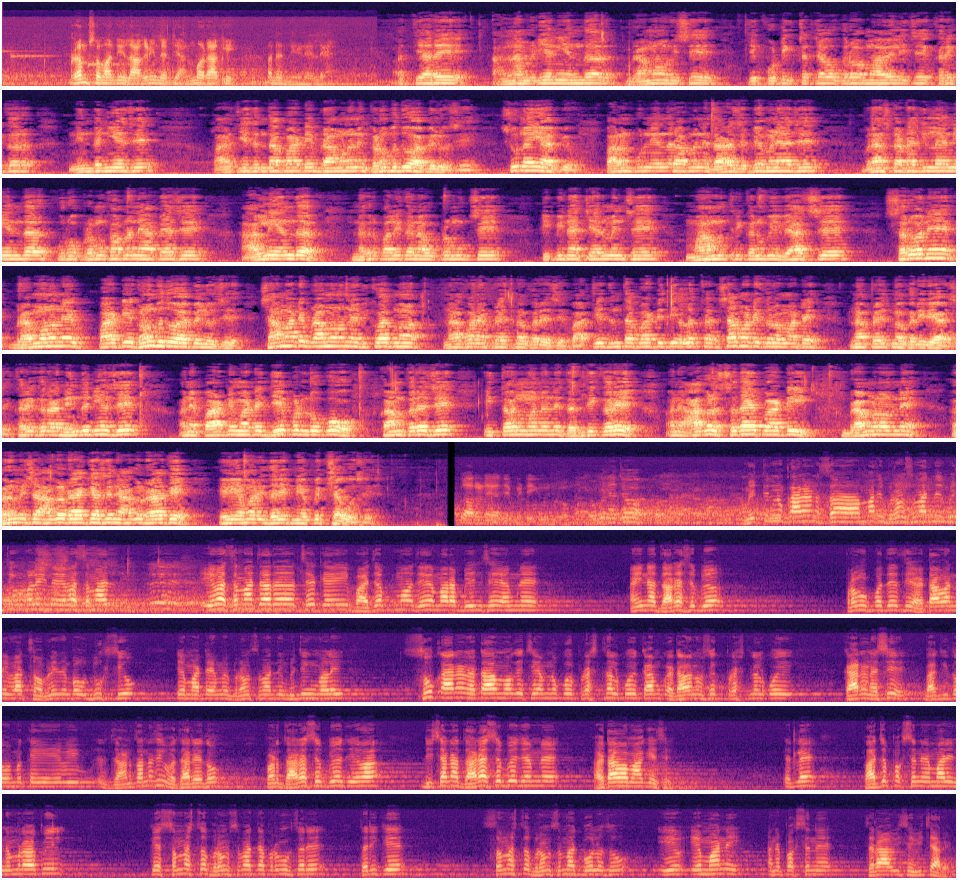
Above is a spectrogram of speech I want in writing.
બ્રહ્મ સમાજની લાગણીને ધ્યાનમાં રાખી અને નિર્ણય લે. અત્યારે હાલના મીડિયાની અંદર બ્રાહ્મણો વિશે જે ખોટી ચર્ચાઓ કરવામાં આવેલી છે, ખરેખર નિંદનીય છે. ભારતીય જનતા પાર્ટીએ બ્રાહ્મણોને ઘણું બધું આપેલું છે. શું નહીં આપ્યું? પાલનપુરની અંદર આપણને ધારાસભ્ય મળ્યા છે. બનાસકાંઠા જિલ્લાની અંદર પૂર્વ પ્રમુખ આપણને આપ્યા છે. હાલની અંદર નગરપાલિકાના ઉપપ્રમુખ છે ટીપીના ચેરમેન છે, મહામંત્રી કનુભાઈ વ્યાસ છે. સર્વને બ્રાહ્મણોને પાર્ટીએ ઘણું બધું આપેલું છે. શા માટે બ્રાહ્મણોને વિખવાદમાં નાખવાના પ્રયત્નો કરે છે? ભારતીય જનતા પાર્ટીથી અલગ શા માટે કરવા માટેના પ્રયત્નો કરી રહ્યા છે? ખરેખર આ નિંદનીય છે અને પાર્ટી માટે જે પણ લોકો કામ કરે છે એ તન, મન અને ધનથી કરે અને આગળ સદાય પાર્ટી બ્રાહ્મણોને હંમેશા આગળ રાખ્યા છે અને આગળ રાખે એવી અમારી દરેકની અપેક્ષાઓ છે. મિટિંગનું કારણ અમારી બ્રહ્મ સમાજની મિટિંગ મળીને એવા સમાજ એવા સમાચાર છે કે અહીં ભાજપમાં જે અમારા બેન છે એમને અહીંના ધારાસભ્ય પ્રમુખ પદેથી હટાવવાની વાત સાંભળીને બહુ દુઃખ થયું. તે માટે અમે બ્રહ્મ સમાજની મિટિંગ મળી. શું કારણ હટાવવા માંગે છે એમનો કોઈ પર્સનલ કોઈ કામ કઢાવવાનું છે? પર્સનલ કોઈ કારણ હશે? બાકી તો અમે કંઈ એવી જાણતા નથી વધારે તો. પણ ધારાસભ્ય જ એવા દિશાના ધારાસભ્ય જ એમને હટાવવા માગે છે. એટલે ભાજપ પક્ષને અમારી નમ્ર અપીલ કે સમસ્ત બ્રહ્મ સમાજના પ્રમુખ તરે- તરીકે સમસ્ત બ્રહ્મ સમાજ બોલો છો એ એ માની અને પક્ષને જરા આ વિશે વિચારે.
